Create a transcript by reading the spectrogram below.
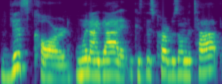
this card when I got it because this card was on the top,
